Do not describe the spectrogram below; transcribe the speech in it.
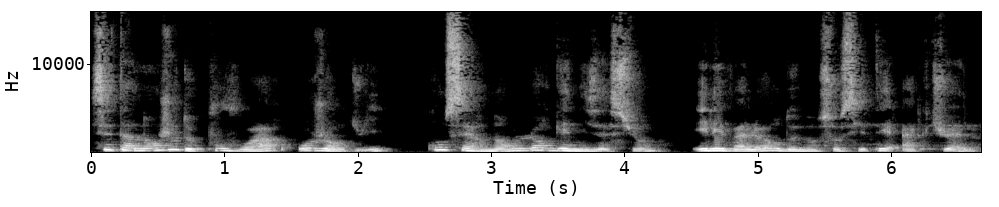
C'est un enjeu de pouvoir aujourd'hui concernant l'organisation et les valeurs de nos sociétés actuelles.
